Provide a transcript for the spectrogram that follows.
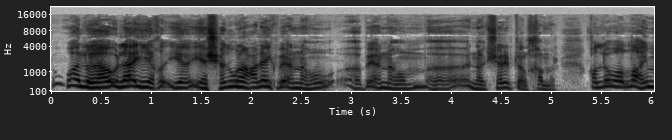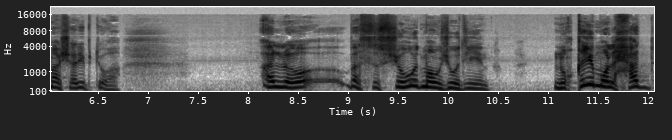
وقال له هؤلاء يشهدون عليك بأنه بأنهم آه، أنك شربت الخمر. قال له والله ما شربتها. قال له بس الشهود موجودين. نقيم الحد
